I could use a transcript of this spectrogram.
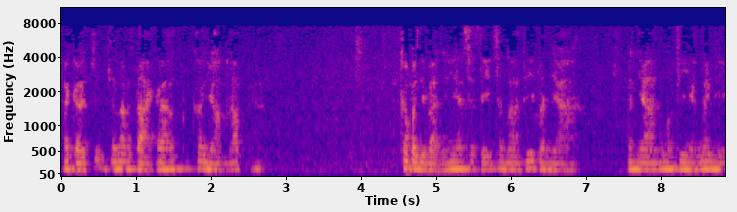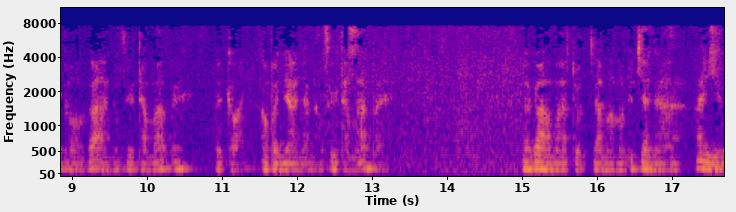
ถ้าเกิดจะต้องตายก็ก็ยอมรับก็ปฏิบัติอย่างนี้สติสมาธิปัญญา ปัญญาบางทียังไม่มีพอก็อ่านหนังสือธรรมะไปไปก่อน เอาปัญญาจากหนังสือธรรมะไป แล้วก็ามาจดจำมามาพิจารณาให้อยู่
